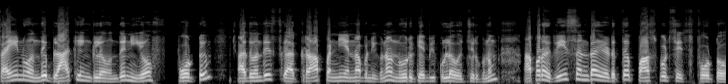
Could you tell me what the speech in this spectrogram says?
சைன் வந்து பிளாக் இங்கில் வந்து நீங்கள் போட்டு அது வந்து கிராப் பண்ணி என்ன பண்ணிக்கணும் நூறு கேபிக்குள்ளே வச்சுருக்கணும். அப்புறம் ரீசெண்டாக எடுத்த பாஸ்போர்ட் சைஸ் ஃபோட்டோ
